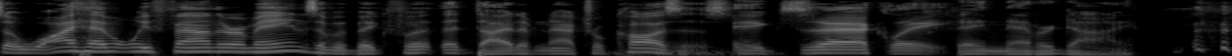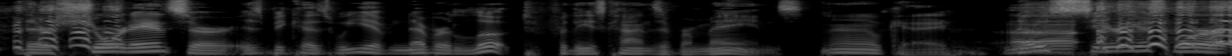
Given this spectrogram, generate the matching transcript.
So why haven't we found the remains of a Bigfoot that died of natural causes? exactly. They never die. Their short answer is because we have never looked for these kinds of remains. Okay. No Uh, serious work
